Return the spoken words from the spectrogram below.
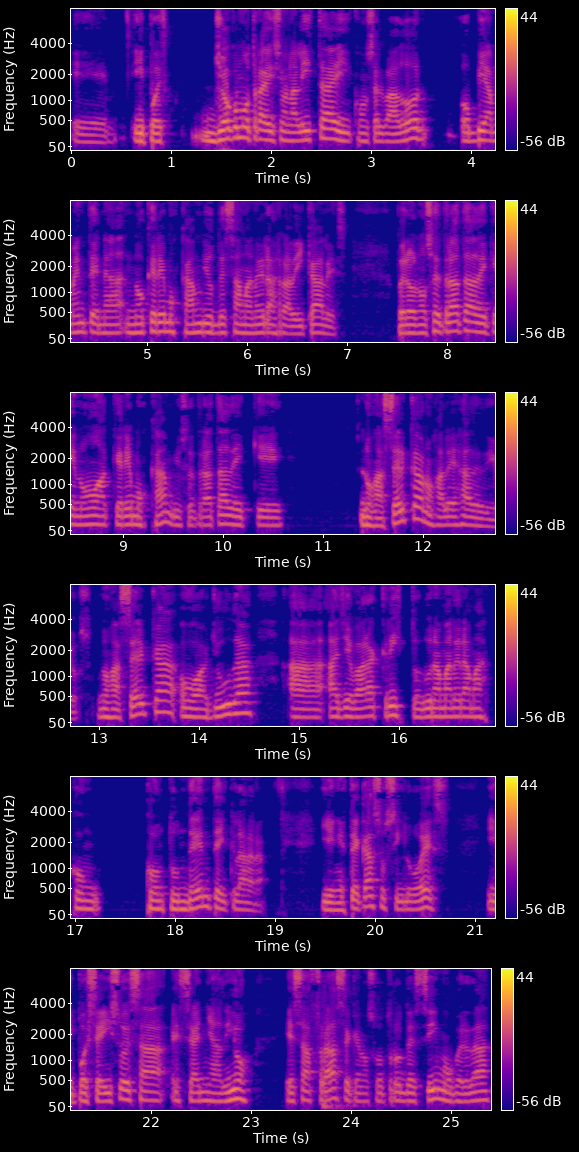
Eh, y pues yo como tradicionalista y conservador, obviamente no queremos cambios de esa manera radicales, pero no se trata de que no queremos cambios, se trata de que nos acerca o nos aleja de Dios, nos acerca o ayuda a, llevar a Cristo de una manera más contundente y clara. Y en este caso sí lo es. Y pues se hizo esa, se añadió esa frase que nosotros decimos, ¿verdad?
